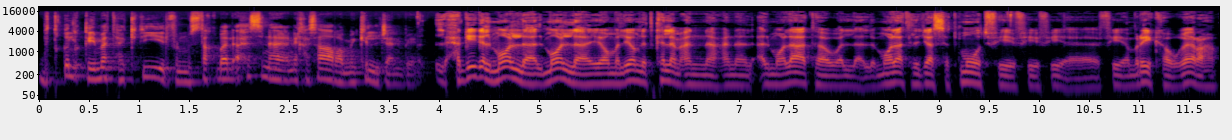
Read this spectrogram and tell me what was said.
بتقل قيمتها كثير في المستقبل أحس إنها يعني خسارة من كل الجانبين. الحقيقة المول المول يوم اليوم نتكلم عن عن المولات أو المولات اللي جالسة تموت في في في في أمريكا وغيرها.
